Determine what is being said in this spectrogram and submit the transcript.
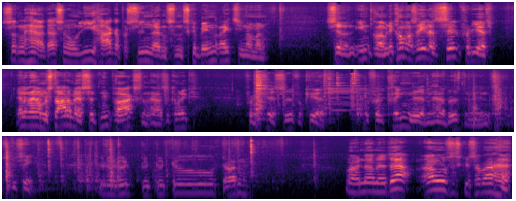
sådan her, der er sådan nogle lige hakker på siden af den, så den skal vende rigtigt, når man sætter den ind på. Men det kommer så helt af sig selv, fordi at allerede når man starter med at sætte den ind på akslen her, så kan man ikke få det til at sidde forkert. Nu får klingen ned af den her bøsning herinde. Nu skal vi se. Du, du, du, du, du, du. Der er den. Og den der med der. Og så skal vi så bare have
